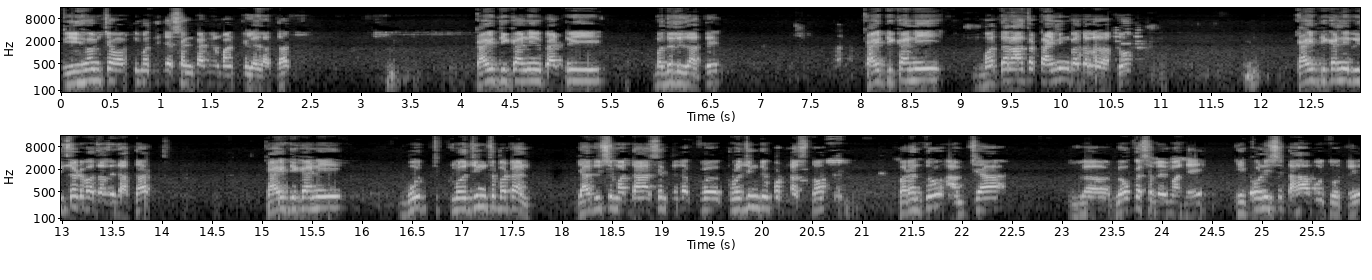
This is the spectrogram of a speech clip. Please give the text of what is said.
ईव्हीएमच्या बाबतीमध्ये ज्या शंका निर्माण केल्या जातात काही ठिकाणी बॅटरी बदलली जाते काही ठिकाणी मतदानाचा टायमिंग बदलला जातो काही ठिकाणी रिझल्ट बदलले जातात काही ठिकाणी बूथ क्लोजिंगचं बटन ज्या दिवशी मतदान असेल त्याचा क्लोजिंग रिपोर्ट नसतो. परंतु आमच्या लोकसभेमध्ये एकोणीसशे दहा बूथ होते.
